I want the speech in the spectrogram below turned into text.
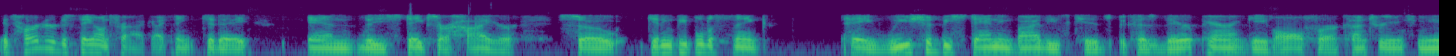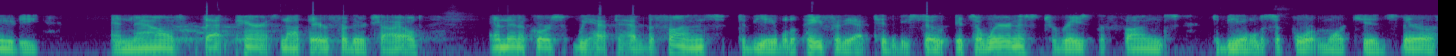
it's harder to stay on track, I think, today, and the stakes are higher. So getting people to think, hey, we should be standing by these kids because their parent gave all for our country and community, and now that parent's not there for their child. And then, of course, we have to have the funds to be able to pay for the activity. So it's awareness to raise the funds to be able to support more kids. There are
